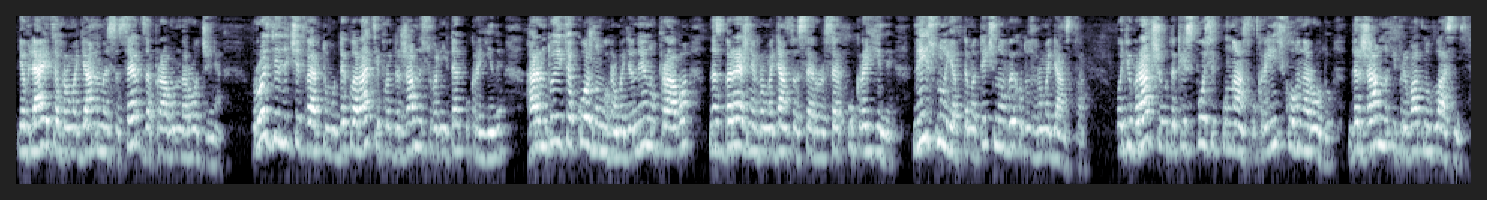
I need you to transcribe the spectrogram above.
являється громадянами СССР за правом народження. В розділі 4 Декларації про державний суверенітет України гарантується кожному громадянину право на збереження громадянства СР РСР України. Не існує автоматичного виходу з громадянства. Одібравши у такий спосіб у нас, українського народу, державну і приватну власність,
